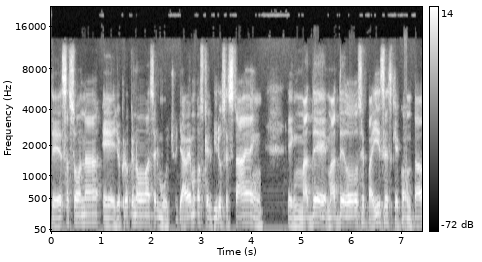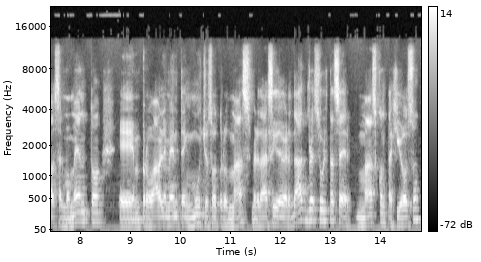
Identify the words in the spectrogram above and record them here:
esa zona, eh, yo creo que no va a ser mucho. Ya vemos que el virus está en, en más de, más de 12 países que he contado hasta el momento, eh, probablemente en muchos otros más, ¿verdad? Si de verdad resulta ser más contagioso,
